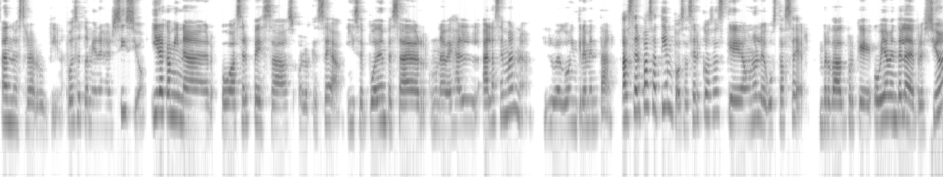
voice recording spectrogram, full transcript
a nuestra rutina. Puede ser también ejercicio, ir a caminar o hacer pesas o lo que sea. Y se puede empezar una vez a la semana y luego incrementar. Hacer pasatiempos, hacer cosas que a uno le gusta hacer, ¿verdad? Porque obviamente la depresión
